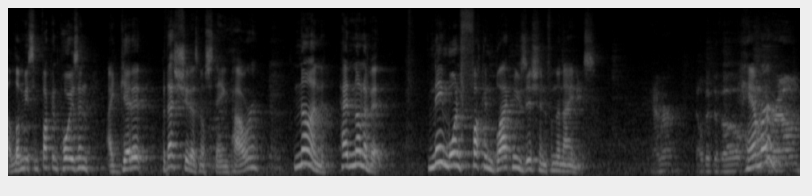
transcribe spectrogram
I love me some fucking Poison. I get it, but that shit has no staying power. None. Had none of it. Name one fucking black musician from the 90s. Hammer, Biv DeVoe, Hammer? Brown.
